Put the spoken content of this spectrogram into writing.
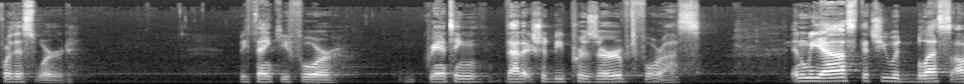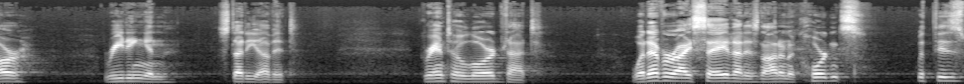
for this word. We thank you for granting that it should be preserved for us. And we ask that you would bless our reading and study of it. Grant, O oh Lord, that whatever I say that is not in accordance with these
